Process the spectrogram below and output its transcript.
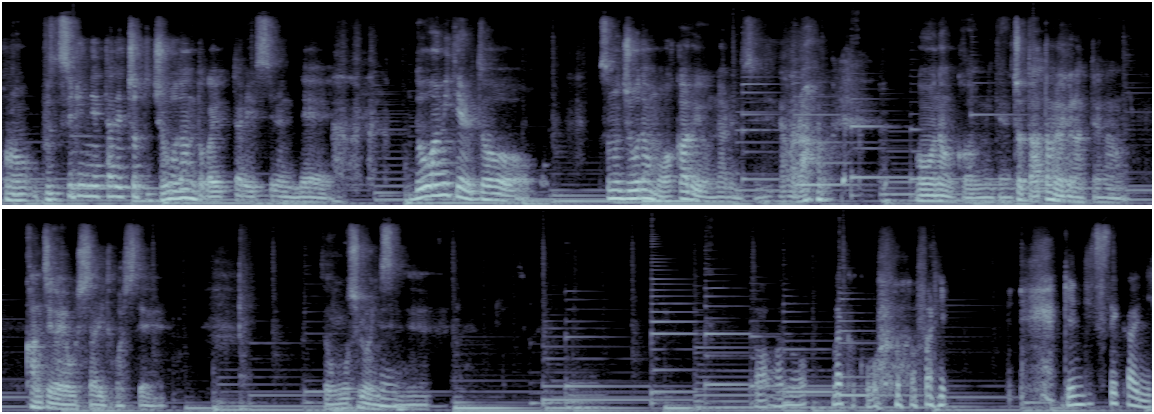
この物理ネタでちょっと冗談とか言ったりするんで、動画見てると、その冗談もわかるようになるんですよね。だから、おおなんかみたいな、ちょっと頭良くなったような勘違いをしたりとかして、面白いんですよね。ああのなんかこう あんまり現実世界に引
